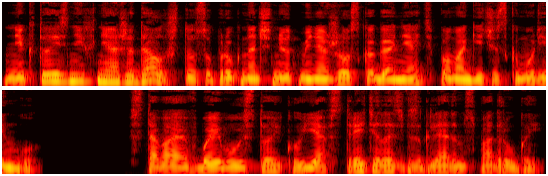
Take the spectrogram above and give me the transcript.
Никто из них не ожидал, что супруг начнет меня жестко гонять по магическому рингу. Вставая в боевую стойку, я встретилась взглядом с подругой.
